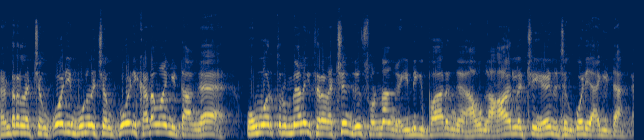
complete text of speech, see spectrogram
ரெண்டரை லட்சம் கோடி மூணு லட்சம் கோடி கடன் வாங்கிட்டாங்க. ஒவ்வொருத்தரும் மேலே இத்தனை லட்சம் சொன்னாங்க. இன்றைக்கி பாருங்கள் அவங்க ஆறு லட்சம் ஏழு லட்சம் கோடி ஆகிட்டாங்க.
